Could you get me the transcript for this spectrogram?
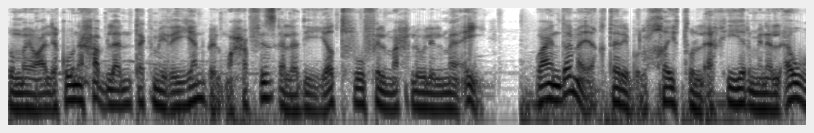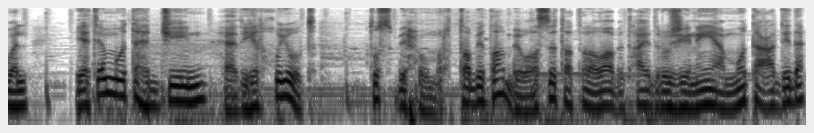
ثم يعلقون حبلا تكميليا بالمحفز الذي يطفو في المحلول المائي. وعندما يقترب الخيط الأخير من الأول يتم تهجين هذه الخيوط. تصبح مرتبطة بواسطة روابط هيدروجينية متعددة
